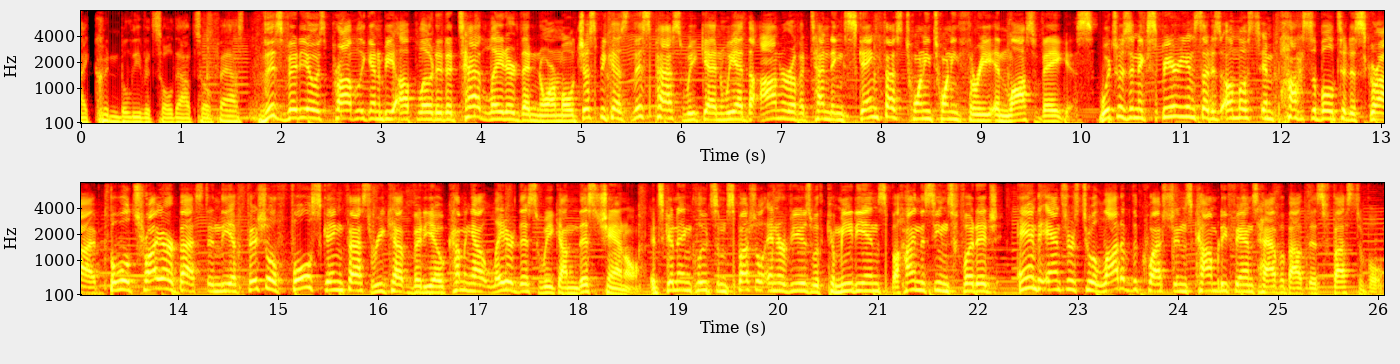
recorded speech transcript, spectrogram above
I couldn't believe it sold out so fast. This video is probably going to be uploaded a tad later than normal just because this past weekend we had the honor of attending Skankfest 2023 in Las Vegas, which was an experience that is almost impossible to describe, but we'll try our best in the official full Skankfest recap video coming out later this week on this channel. It's going to include some special interviews with comedians, behind the scenes footage, and answers to a lot of the questions comedy fans have about this festival.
